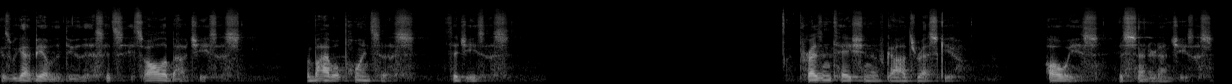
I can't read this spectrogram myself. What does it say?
Because we got to be able to do this. It's, it's all about Jesus. The Bible points us to Jesus. The presentation of God's rescue always is centered on Jesus.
